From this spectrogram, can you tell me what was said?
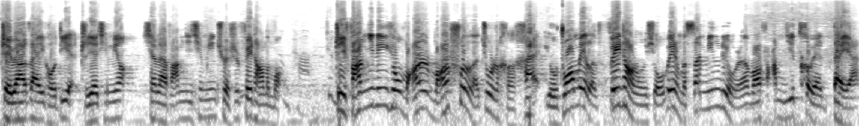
这边再一口地直接清兵，现在伐木机清兵确实非常的猛。这伐木机的英雄玩玩顺了就是很嗨，有装备了非常容易秀。为什么三兵这种人玩伐木机特别带眼？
